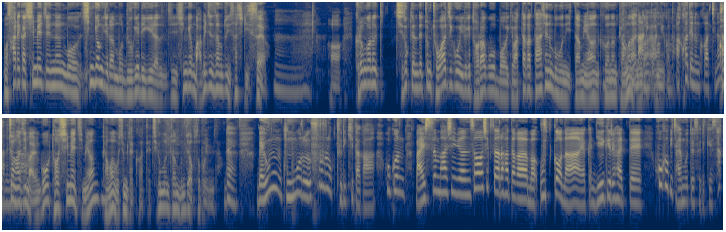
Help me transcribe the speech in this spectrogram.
뭐 사례가 심해지는 뭐 신경질환 뭐 루게릭이라든지 신경마비 증상도 사실 있어요. 음. 어 그런 거는 지속되는데 좀 좋아지고 이렇게 덜하고 뭐 이렇게 왔다 갔다 하시는 부분이 있다면 그거는 병은 아닌 아닌 거. 거다. 악화되는 것 같지는 걱정하지 않으니까. 말고 더 심해지면 병원 오시면 될 것 같아요. 지금은 전 문제 없어 보입니다. 네. 매운 국물을 후루룩 들이키다가 혹은 말씀하시면서 식사를 하다가 막 웃거나 약간 얘기를 할 때 호흡이 잘못돼서 이렇게 싹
